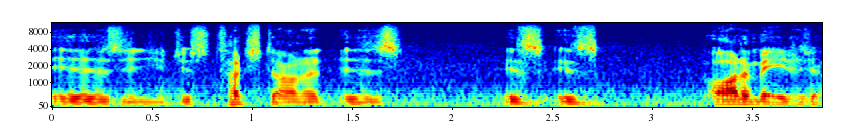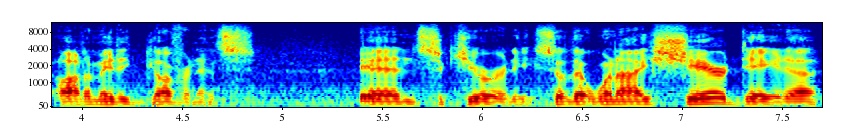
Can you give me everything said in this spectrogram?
is, and you just touched on it, is is is automated automated governance It- and security, so that when I share data,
